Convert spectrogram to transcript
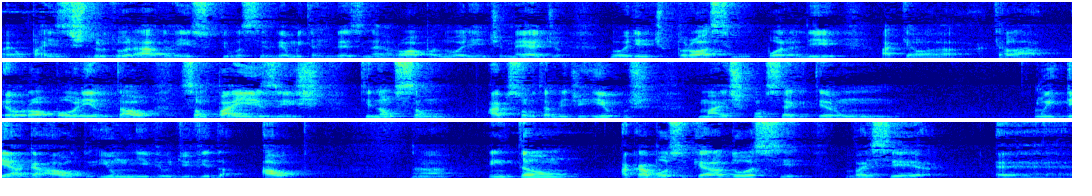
é um país estruturado, é isso que você vê muitas vezes na Europa, no Oriente Médio, no Oriente Próximo, por ali, aquela, aquela Europa Oriental, são países que não são absolutamente ricos, mas conseguem ter um, um IDH alto e um nível de vida alto. Né? Então, acabou-se que era doce, vai ser. É,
